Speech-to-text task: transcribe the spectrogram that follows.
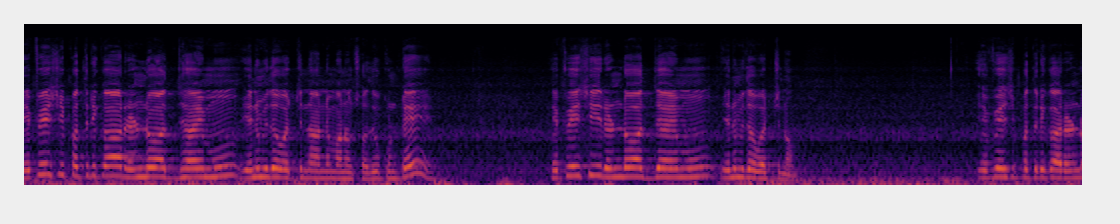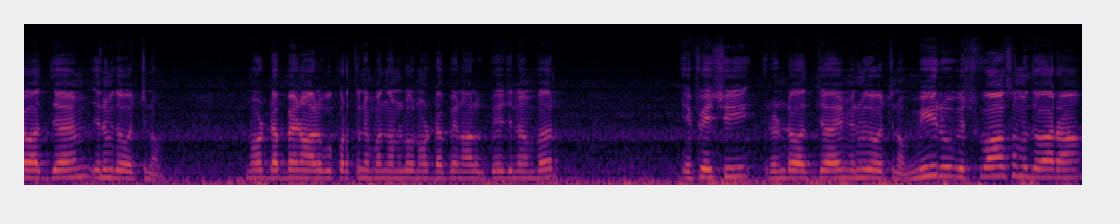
ఎఫేసి పత్రిక రెండో అధ్యాయము ఎనిమిదో వచనాన్ని మనం చదువుకుంటే ఎఫేసి రెండో అధ్యాయము ఎనిమిదో వచనం. ఎఫేసి పత్రిక రెండవ అధ్యాయం ఎనిమిదో వచనం. నూట డెబ్బై నాలుగు కొత్త నిబంధనలో నూట డెబ్బై నాలుగు పేజీ నెంబర్. ఎఫేసి రెండో అధ్యాయం ఎనిమిదో వచనం. మీరు విశ్వాసము ద్వారా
